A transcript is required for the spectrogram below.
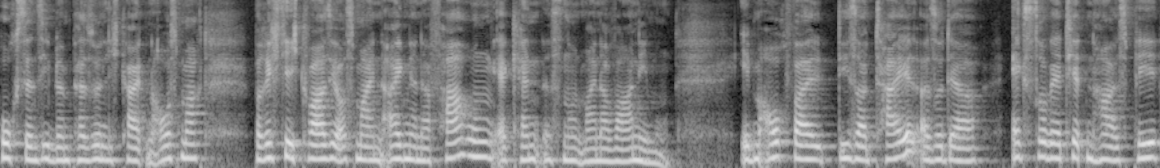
hochsensiblen Persönlichkeiten ausmacht, berichte ich quasi aus meinen eigenen Erfahrungen, Erkenntnissen und meiner Wahrnehmung. Eben auch, weil dieser Teil, also der extrovertierten HSP,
